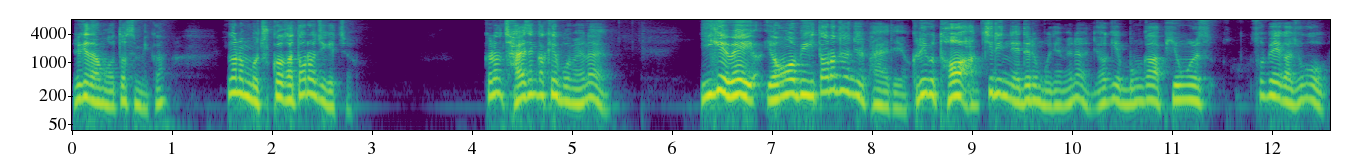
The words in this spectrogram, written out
이렇게 나오면 어떻습니까? 이거는 뭐 주가가 떨어지겠죠. 그럼 잘 생각해 보면은 이게 왜 영업이익이 떨어지는지를 봐야 돼요. 그리고 더 악질인 애들은 뭐냐면은 여기 뭔가 비용을 소- 소비해 가지고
